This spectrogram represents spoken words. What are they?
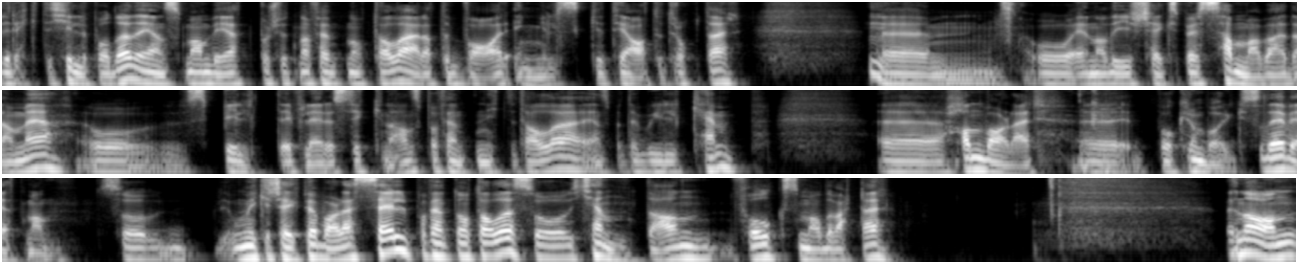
direkte kilde på det. Det eneste man vet på slutten av 1580-tallet, er at det var engelsk teatertropp der. Um, og en av de Shakespeare samarbeida med, og spilte i flere stykkene hans på 1590-tallet, en som heter Will Kemp, uh, han var der eh, på Kronborg. Så det vet man. Så om ikke Shakespeare var der selv på 1580-tallet, så kjente han folk som hadde vært der. En annen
